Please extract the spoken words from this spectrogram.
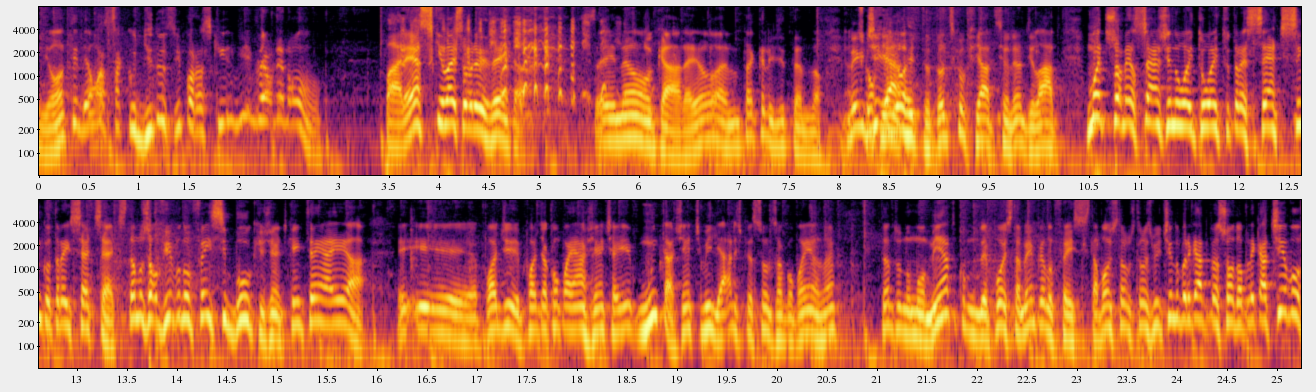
E ontem deu uma sacudida assim, parece que viveu de novo. Parece que vai sobreviver, então. Sei não, cara. Eu ah, não tô acreditando, não. Meio dia e oito, tô desconfiado, se olhando de lado. Mande sua mensagem no 8837-5377. Estamos ao vivo no Facebook, gente. Quem tem aí, ó, e- e- pode, pode acompanhar a gente aí. Muita gente, milhares de pessoas nos acompanham, né? Tanto no momento como depois também pelo Face, tá bom? Estamos transmitindo. Obrigado, pessoal do aplicativo.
